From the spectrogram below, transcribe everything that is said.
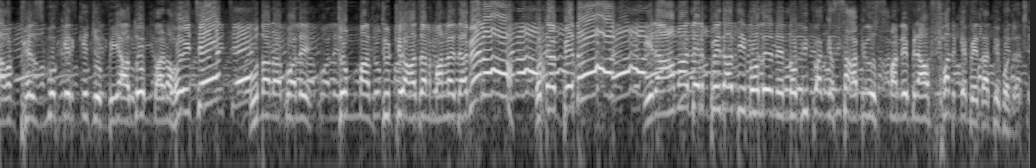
এখন ফেসবুকের কিছু বিয়াদব পার হয়েছে ওনারা বলে জুম্মার দুটি আজান মানা যাবে না? ওটা বেদাত। এরা আমাদের বেদাতি বলেন নবী পাকে সাহাবী উসমান ইবনে আফফানকে বেদাতি বলেছে।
